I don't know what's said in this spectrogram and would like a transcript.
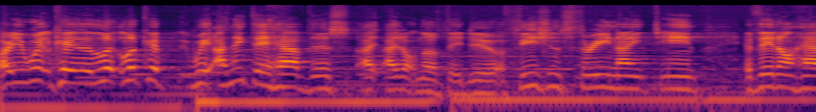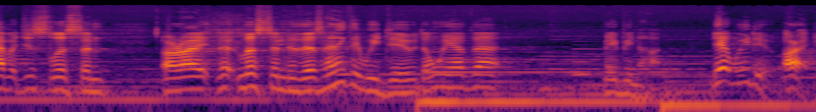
Are you? Okay, look, look at, we, I think they have this. I, I don't know if they do. Ephesians 3.19. If they don't have it, just listen. All right, listen to this. I think that we do. Don't we have that? Maybe not. Yeah, we do. All right.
